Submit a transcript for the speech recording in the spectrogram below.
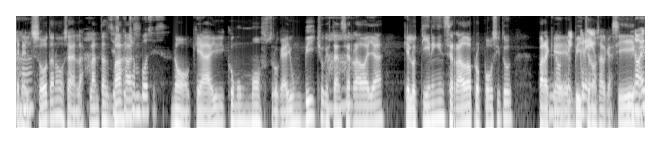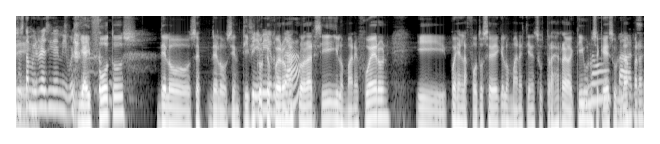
en el sótano, o sea, en las plantas Se bajas, escuchan voces. no, que hay como un monstruo, que hay un bicho que está encerrado allá, que lo tienen encerrado a propósito para que No el bicho creo. no salga así. no, eso está muy. Resident Evil. Y hay fotos de los, de los científicos que fueron a explorar, sí, y los manes fueron. Y pues en las fotos se ve que los manes tienen sus trajes radioactivos, no, sé qué, sus parce. lámparas.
